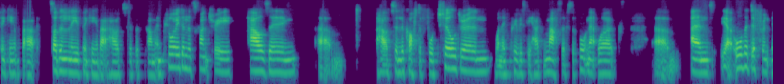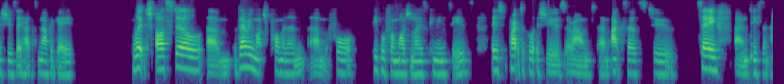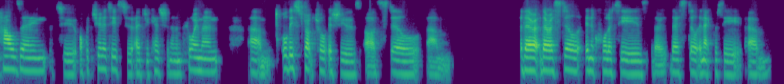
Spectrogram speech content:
thinking about suddenly thinking about how to become employed in this country, housing, um, how to look after four children when they previously had massive support networks, um, and yeah, all the different issues they had to navigate which are still um, very much prominent um, for people from marginalized communities, is practical issues around um, access to safe and decent housing, to opportunities to education and employment. Um, all these structural issues are still um, there. There are still inequalities. There, there's still inequity um,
